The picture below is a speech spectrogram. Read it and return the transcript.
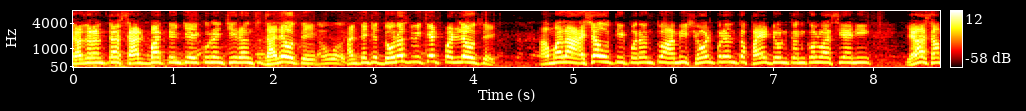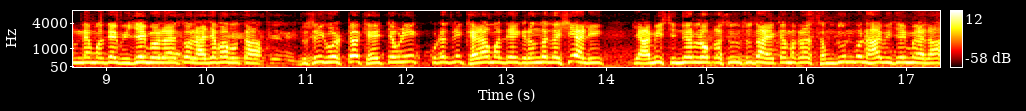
साधारणतः साठ बाद त्यांचे एकोणऐंशी रन्स झाले होते आणि त्यांचे दोनच विकेट पडले होते आम्हाला आशा होती परंतु आम्ही शेवटपर्यंत फाईट देऊन कणकवलवासियांनी ह्या सामन्यामध्ये विजय मिळवला तो लाजवाब होता. दुसरी गोष्ट खेळतेवेळी कुठेतरी खेळामध्ये एक रंगत अशी आली की आम्ही सिनियर लोक असून सुद्धा एकामेकाला समजून घेऊन हा विजय मिळाला.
